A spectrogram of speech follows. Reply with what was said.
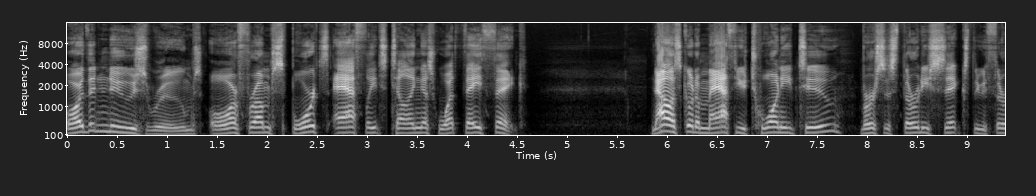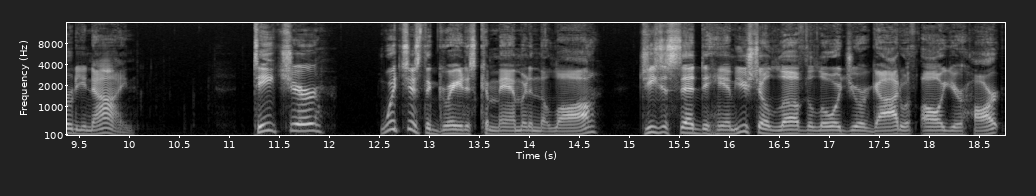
or the newsrooms or from sports athletes telling us what they think. Now let's go to Matthew 22, verses 36 through 39. Teacher, which is the greatest commandment in the law? Jesus said to him, You shall love the Lord your God with all your heart,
